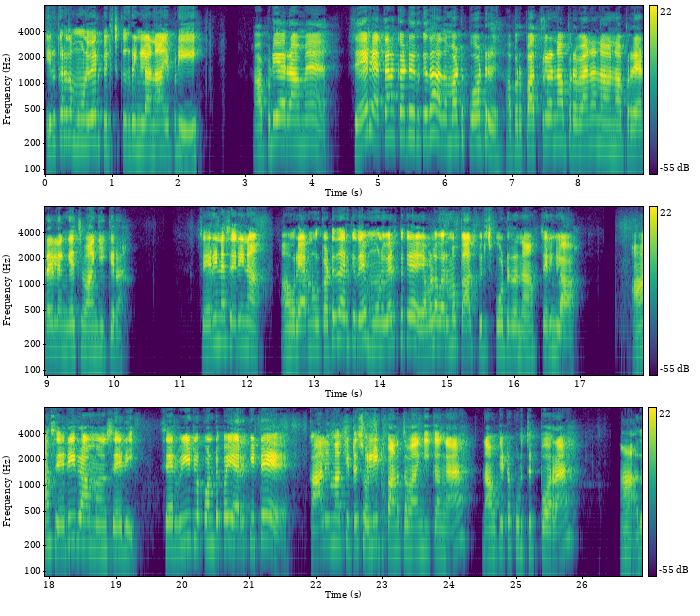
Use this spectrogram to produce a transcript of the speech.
இருக்கிறத மூணு பேர் பிரிச்சுக்கிறீங்களாண்ணா? எப்படி? அப்படியா ராமு. சரி எத்தனை கட்டு இருக்குதோ அதை மட்டும் போட்டுரு. அப்புறம் பத்தலைன்னா அப்புறம் வேணா நான் அப்புறம் இடையில எங்கேயாச்சும் வாங்கிக்கிறேன். சரிண்ணா சரிண்ணா. ஆ, ஒரு இரநூறு கட்டு தான் இருக்குது. மூணு பேர்த்துக்கு எவ்வளோ வருமோ பார்த்து பிரித்து போட்டுருண்ணா சரிங்களா? ஆ சரி ராமு சரி. சரி வீட்டில் கொண்டு போய் இறக்கிட்டு காளிமா கிட்ட சொல்லிட்டு பணத்தை வாங்கிக்கோங்க. நான் அவகிட்ட கொடுத்துட்டு போகிறேன் ஆ அது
